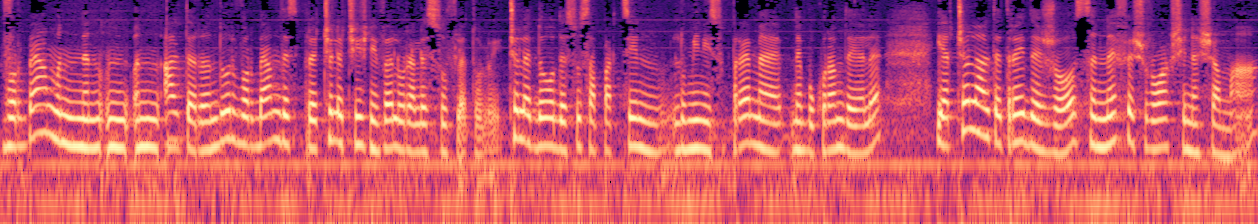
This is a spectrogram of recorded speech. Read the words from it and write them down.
Vorbeam în, în, în alte rânduri, vorbeam despre cele cinci niveluri ale sufletului. Cele două de sus aparțin luminii supreme, ne bucurăm de ele, iar celelalte trei de jos, sunt Nefesh, Ruach și Neshama,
